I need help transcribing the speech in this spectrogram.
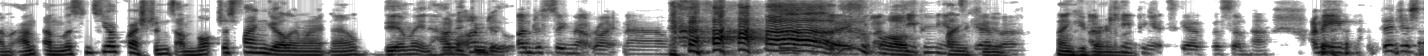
I'm, I'm I'm listening to your questions. I'm not just fangirling right now. Do you know what I mean? How Well, did you I'm, deal? ju- I'm just doing that right now. with I'm oh, keeping it thank you, together. thank you I'm very much. keeping it together somehow. I mean, they're just,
